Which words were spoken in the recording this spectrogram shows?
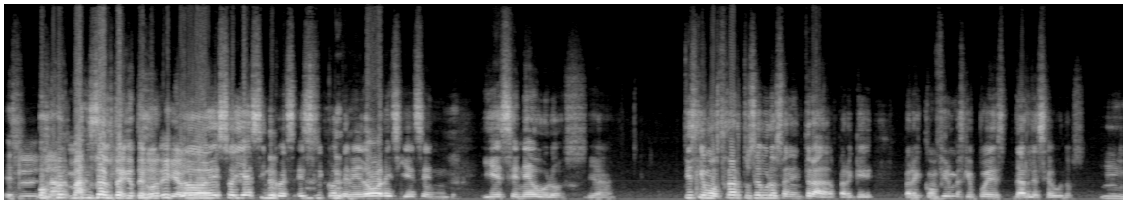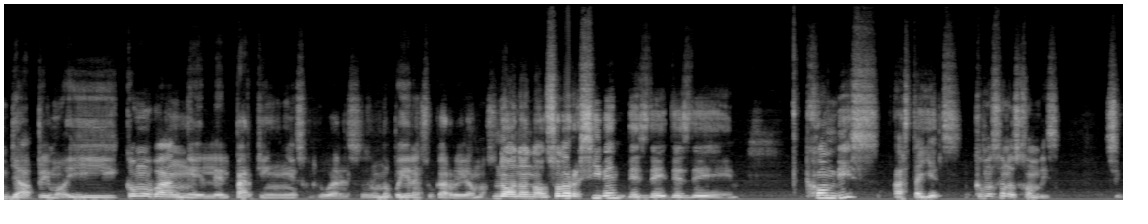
es la más alta categoría. No, ¿verdad? eso ya es cinco, es, es contenedores y es en y es en euros, ya. Tienes que mostrar tus euros en entrada para que para que confirmes que puedes darles euros. Mm, Ya, primo. ¿Y cómo van el, el parking en esos lugares? ¿Uno puede ir en su carro, digamos? No, no, no, solo reciben desde desde Humvees hasta Jets. ¿Cómo son los zombies? Sí,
